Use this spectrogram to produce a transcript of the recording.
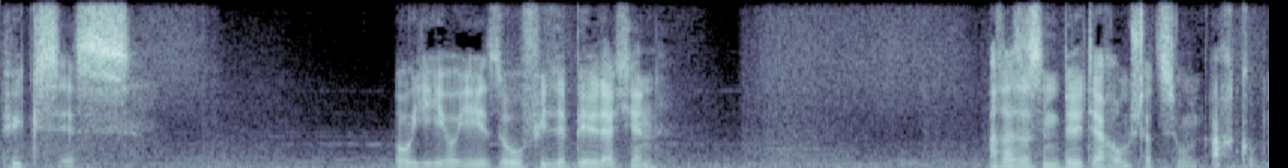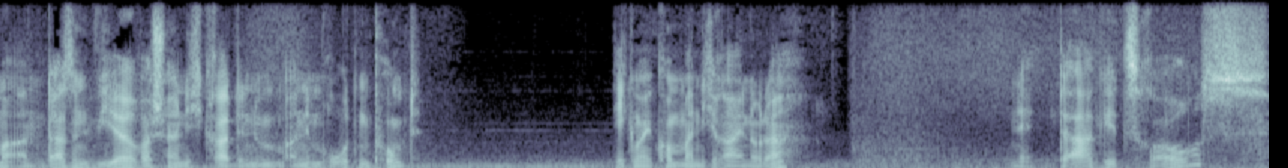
Pyxis. Oh je, oh je, so viele Bilderchen. Ach, das ist ein Bild der Raumstation. Ach, guck mal an. Da sind wir wahrscheinlich gerade an dem roten Punkt. Ich denke mal, hier kommt man nicht rein, oder? Ne, da geht's raus.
